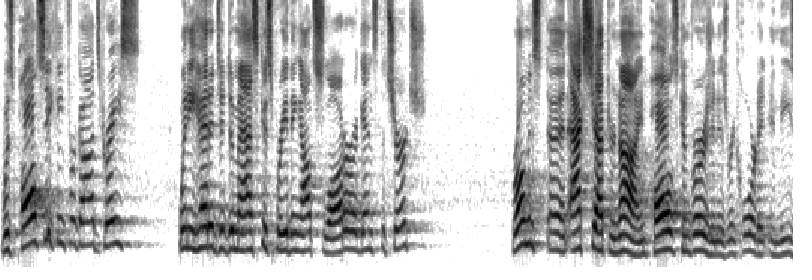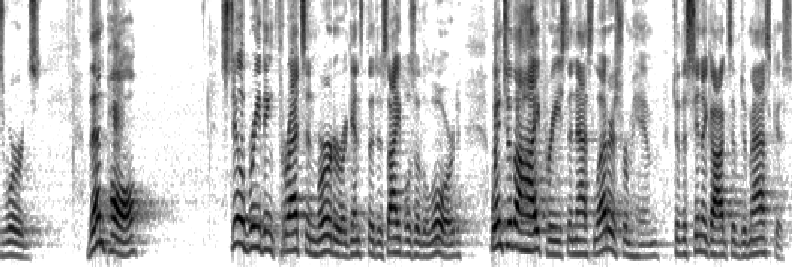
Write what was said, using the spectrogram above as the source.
Was Paul seeking for God's grace? When he headed to Damascus, breathing out slaughter against the church? Romans, uh, in Acts chapter 9, Paul's conversion is recorded in these words. Then Paul, still breathing threats and murder against the disciples of the Lord, went to the high priest and asked letters from him to the synagogues of Damascus,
